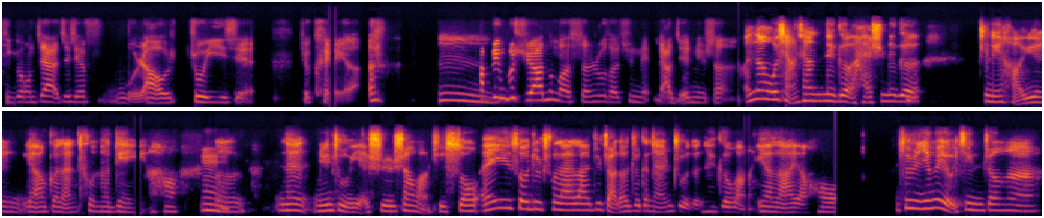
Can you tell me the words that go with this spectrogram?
提供这样这些服务，然后注意一些就可以了。嗯，他并不需要那么深入的去了解女生。那我想象那个还是那个祝你好运聊格兰特那电影哈。嗯。那女主也是上网去搜，哎，一搜就出来了，就找到这个男主的那个网页了。然后就是因为有竞争啊，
